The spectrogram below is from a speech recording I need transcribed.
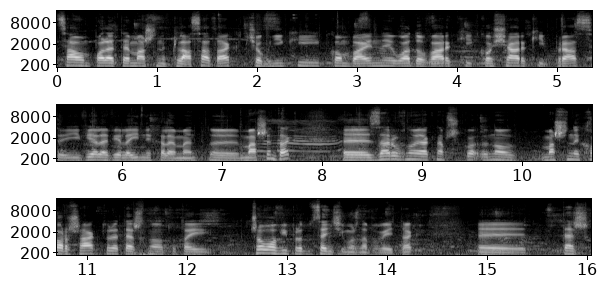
całą paletę maszyn klasa, tak? Ciągniki, kombajny, ładowarki, kosiarki, prasy i wiele, wiele innych element, maszyn, tak? Zarówno jak na przykład no, maszyny Horsza, które też no, tutaj czołowi producenci można powiedzieć, tak? Y, też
